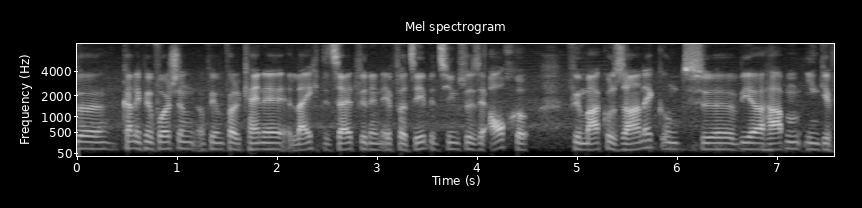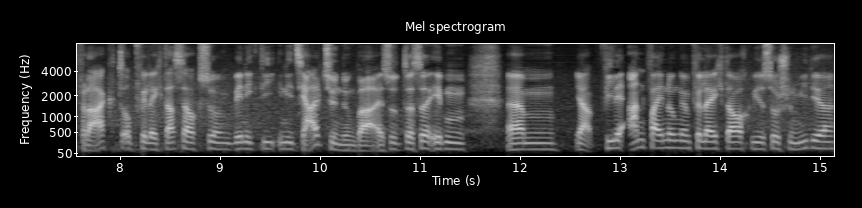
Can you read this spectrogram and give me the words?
äh, kann ich mir vorstellen, auf jeden Fall keine leichte Zeit für den FAC beziehungsweise auch für Marco Sanek und äh, wir haben ihn gefragt, ob vielleicht das auch so ein wenig die Initialzündung war, also dass er eben ähm, ja, viele Anfeindungen vielleicht auch via Social Media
